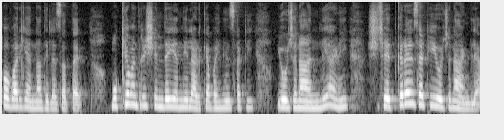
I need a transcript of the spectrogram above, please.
पवार यांना दिलं जात आहे. मुख्यमंत्री शिंदे यांनी लाडक्या बहिणींसाठी योजना आणली आणि शेतकऱ्यांसाठी योजना आणल्या.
